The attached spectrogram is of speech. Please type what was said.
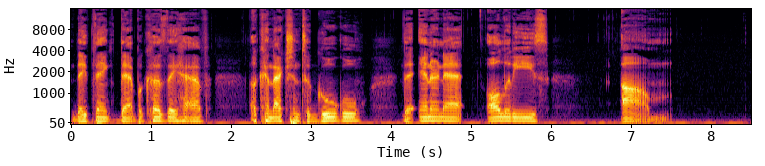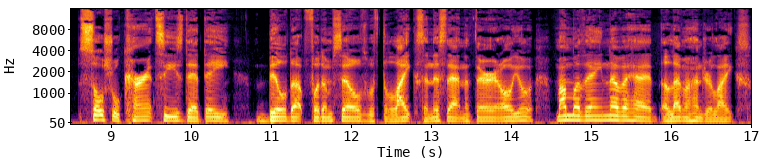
They think that because they have a connection to Google, the internet, all of these um, social currencies that they build up for themselves with the likes and this, that, and the third. Oh, your my mother ain't never had 1,100 likes,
